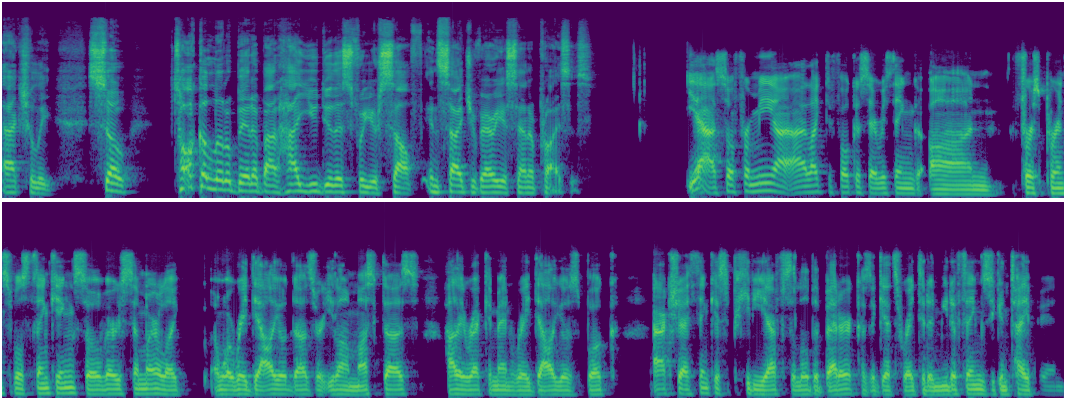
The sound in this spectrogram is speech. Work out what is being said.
actually. So, talk a little bit about how you do this for yourself inside your various enterprises. Yeah, so for me, I, I, like to focus everything on first principles thinking. So very similar, like what Ray Dalio does or Elon Musk does. Highly recommend Ray Dalio's book. Actually, I think his PDF is a little bit better because it gets right to the meat of things. You can type in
